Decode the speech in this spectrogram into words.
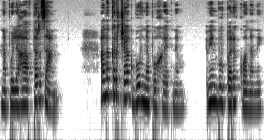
наполягав Тарзан. Але Карчак був непохитним. Він був переконаний,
